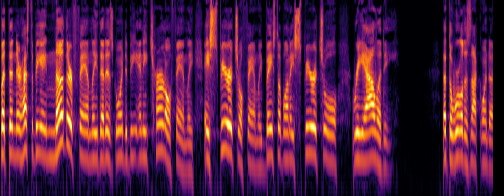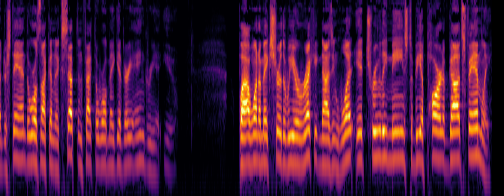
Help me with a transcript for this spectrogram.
but then there has to be another family that is going to be an eternal family, a spiritual family based upon a spiritual reality that the world is not going to understand, the world's not going to accept. In fact, the world may get very angry at you. But I want to make sure that we are recognizing what it truly means to be a part of God's family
